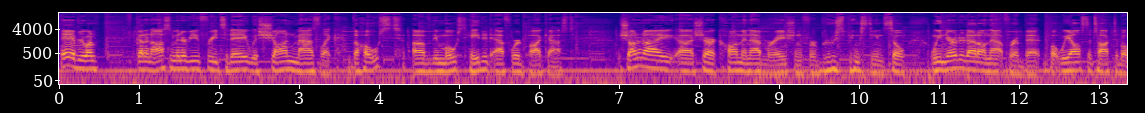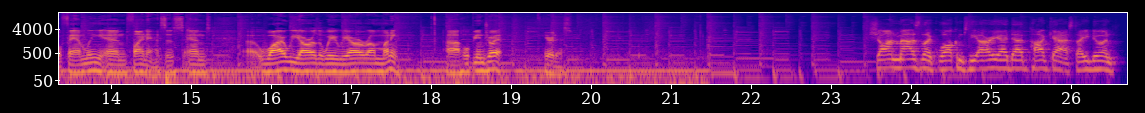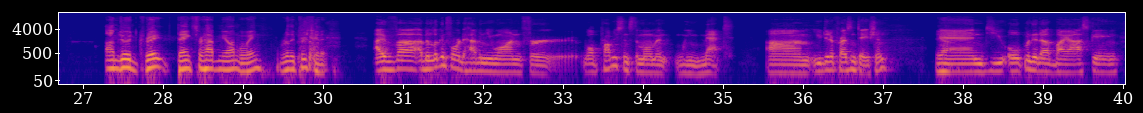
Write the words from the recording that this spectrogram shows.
Hey everyone, got an awesome interview for you today with Shaun Maslyk, the host of the Most Hated F Word podcast. Shaun and I uh, share a common admiration for Bruce Springsteen, so we nerded out on that for a bit, but we also talked about family and finances and uh, why we are the way we are around money. Uh, hope you enjoy it. Here it is. Shaun Maslyk, welcome to the REI Dad podcast. How you doing? I'm doing great. Thanks for having me on, Wayne. Really appreciate it. I've uh, I've been looking forward to having you on for well, probably since the moment we met. Um, you did a presentation, yeah. and you opened it up by asking,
